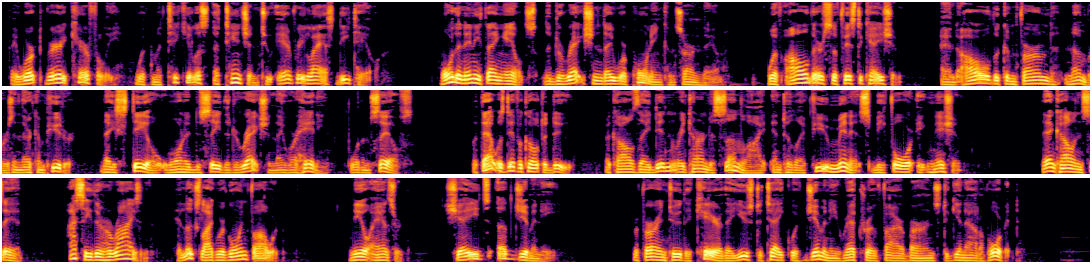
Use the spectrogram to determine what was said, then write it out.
They worked very carefully, with meticulous attention to every last detail. More than anything else, the direction they were pointing concerned them. With all their sophistication and all the confirmed numbers in their computer, they still wanted to see the direction they were heading for themselves. But that was difficult to do because they didn't return to sunlight until a few minutes before ignition. Then Collins said, I see the horizon. It looks like we're going forward. Neil answered, Shades of Gemini, referring to the care they used to take with Gemini retro fire burns to get out of orbit.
